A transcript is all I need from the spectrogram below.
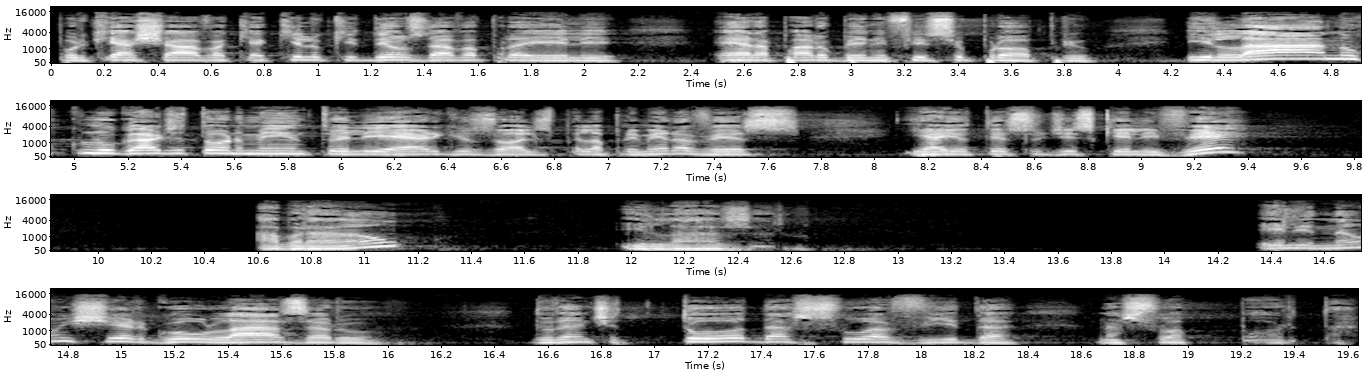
porque achava que aquilo que Deus dava para ele era para o benefício próprio. E lá no lugar de tormento, ele ergue os olhos pela primeira vez. E aí o texto diz que ele vê Abraão e Lázaro. Ele não enxergou Lázaro durante toda a sua vida na sua porta.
